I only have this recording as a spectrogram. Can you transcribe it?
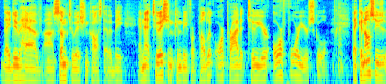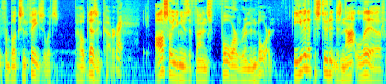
they do have uh, some tuition cost that would be and that tuition can be for public or private two year or four year school. Okay. They can also use it for books and fees, which Hope doesn't cover. Right. Also, you can use the funds for room and board. Even if the student does not live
